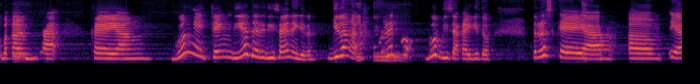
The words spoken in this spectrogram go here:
bakalan bisa kayak yang gue ngeceng dia dari desainnya gitu. Gila nggak? Sebenarnya gue gue bisa kayak gitu. Terus kayak yang em, ya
